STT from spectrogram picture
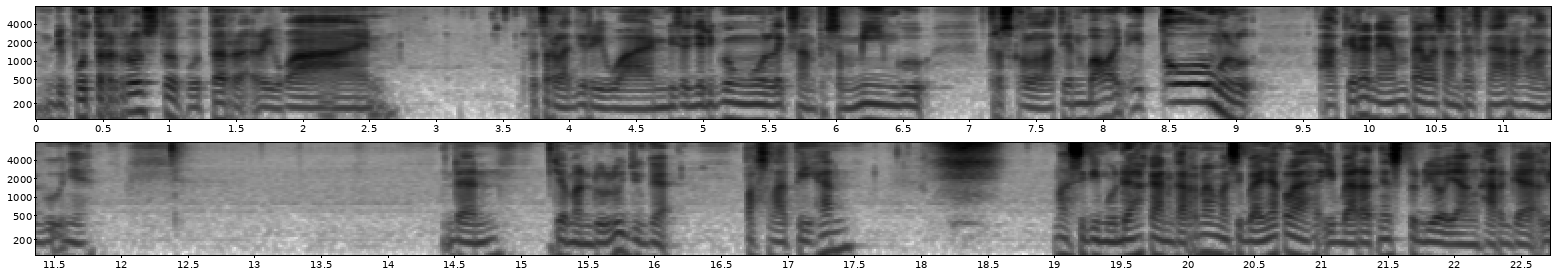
diputer terus tuh puter rewind. Puter lagi rewind. Bisa jadi gue ngulik sampai seminggu. Terus kalau latihan bawain itu mulu. Akhirnya nempel sampai sekarang lagunya dan zaman dulu juga pas latihan masih dimudahkan karena masih banyak lah ibaratnya studio yang harga 5000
